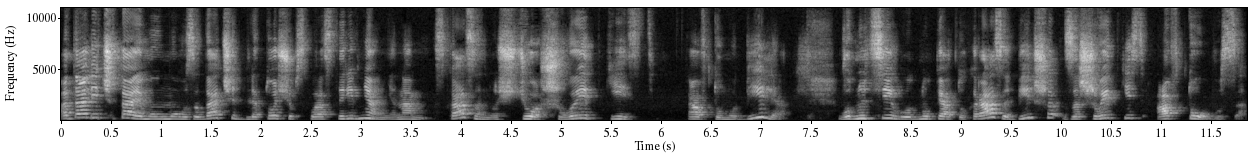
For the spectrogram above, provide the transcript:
А далі читаємо умову задачі для того, щоб скласти рівняння. Нам сказано, що швидкість автомобіля в 1,1 рази більша за швидкість автобуса.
